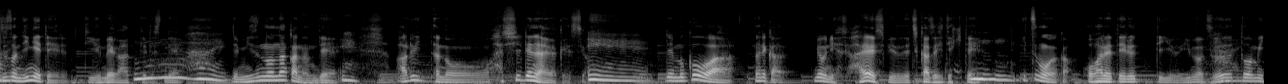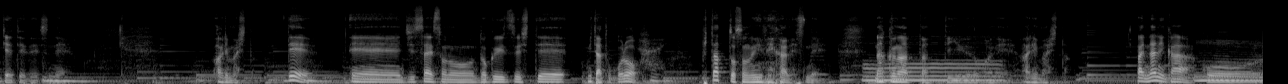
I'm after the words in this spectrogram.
ずっと逃げているっていう目があってですね、はい、で水の中なんで歩いあの走れないわけですよ。えー、で向こうは何か妙に速いスピードで近づいてきて、いつもなんか追われてるっていう夢をずっと見ててですね、はい、ありました。で、えー、実際その独立してみたところ、はい、ピタッとその夢がですねなくなったっていうのがねありました。やっぱり何かこう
